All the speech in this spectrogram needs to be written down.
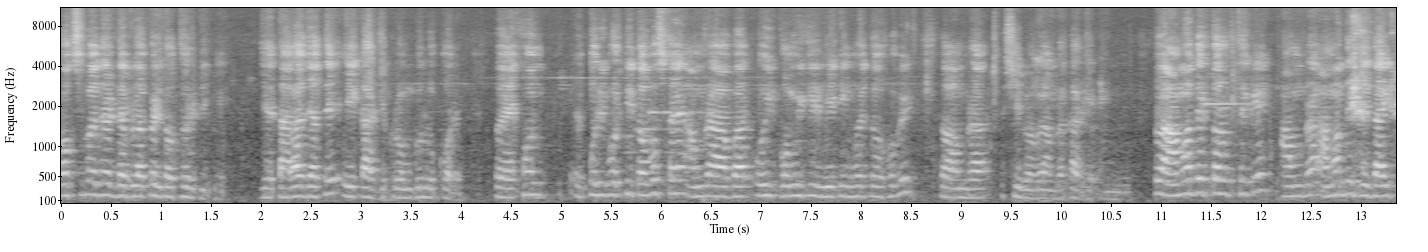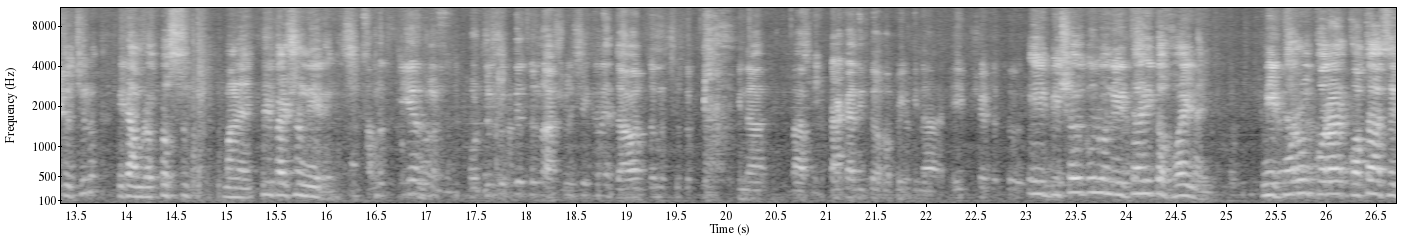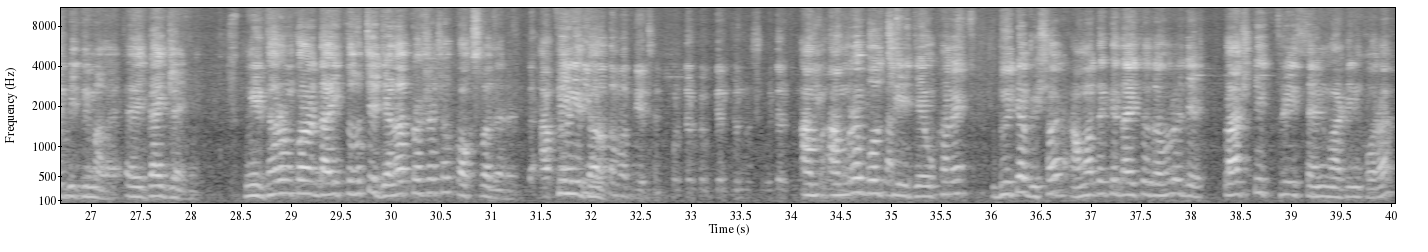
কক্সবাজার ডেভেলপমেন্ট অথরিটিকে, যে তারা যাতে এই কার্যক্রমগুলো করে। তো এখন পরিবর্তিত অবস্থায় আমরা আবার ওই কমিটির মিটিং হয়তো হবে তো আমরা সেভাবে আমরা কার্যক্রম নেব। তো আমাদের তরফ থেকে আমরা আমাদের যে দায়িত্ব ছিল এটা আমরা প্রস্তুত মানে প্রিপারেশন নিয়ে রেখেছি। আমরা ক্লিয়ার হলাম পর্যটকদের জন্য আসলে সেখানে যাওয়ার জন্য সুযোগ কিনা বা টাকা দিতে হবে কিনা এই বিষয়টা তো এই বিষয়গুলো নির্ধারিত হয় নাই। নির্ধারণ করার কথা আছে বিধিমালায় এই গাইডলাইনে নির্ধারণ করার দায়িত্ব হচ্ছে জেলা প্রশাসক কক্সবাজারের। আমরা বলছি যে ওখানে দুইটা বিষয়। আমাদেরকে দায়িত্ব দেওয়া হলো যে প্লাস্টিক ফ্রি সেন্ট মার্টিন করা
